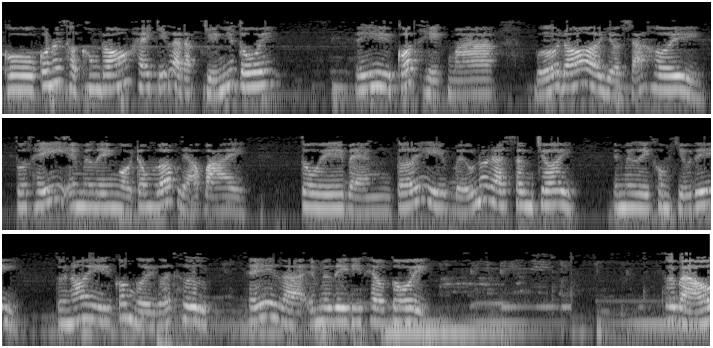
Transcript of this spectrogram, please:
Cô có nói thật không đó hay chỉ là đặt chuyện với tôi? Ý, có thiệt mà, bữa đó giờ xả hơi, Tôi thấy Emily ngồi trong lớp gạo bài. Tôi bèn tới biểu nó ra sân chơi. Emily không chịu đi. Tôi nói có người gửi thư. Thế là Emily đi theo tôi. Tôi bảo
